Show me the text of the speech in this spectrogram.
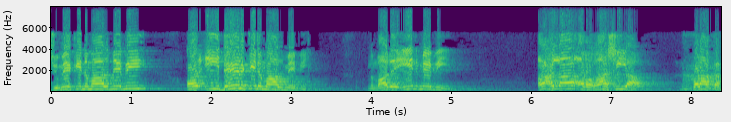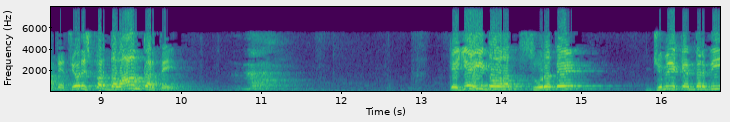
جمعے کی نماز میں بھی اور عیدین کی نماز میں بھی. نماز عید میں بھی اعلی اور غاشیہ پڑھا کرتے تھے اور اس پر دوام کرتے کہ یہی دو صورتیں جمعے کے اندر بھی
